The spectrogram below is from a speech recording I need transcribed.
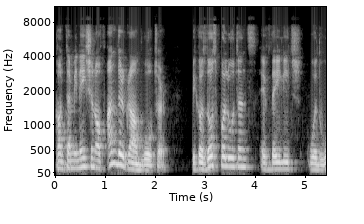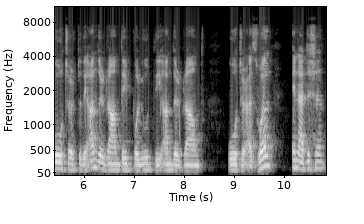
Contamination of underground water, because those pollutants, if they leach with water to the underground, they pollute the underground water as well, in addition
